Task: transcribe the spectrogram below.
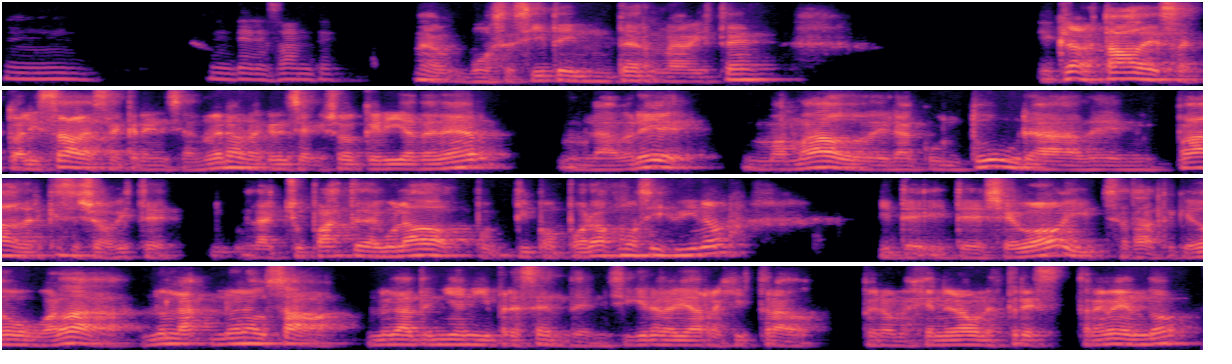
Mm, interesante. Una vocecita interna, ¿viste? Y claro, estaba desactualizada esa creencia, no era una creencia que yo quería tener, la habré mamado de la cultura, de mis padres, qué sé yo, ¿viste? La chupaste de algún lado, tipo por osmosis vino, y te, y te llegó y ya te quedó guardada. No la, no la usaba, no la tenía ni presente, ni siquiera la había registrado, pero me generaba un estrés tremendo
